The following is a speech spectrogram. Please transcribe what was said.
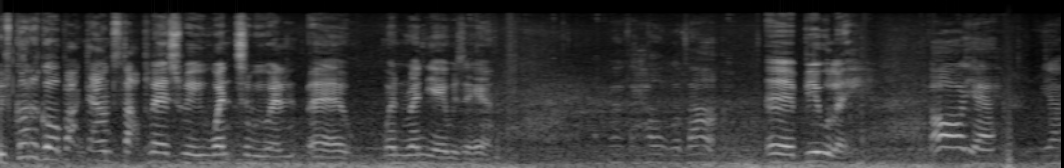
We've got to go back down to that place we went to we went, uh, when Renier was here. where the hell was that? Uh, Bewley. Oh yeah. Yeah.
